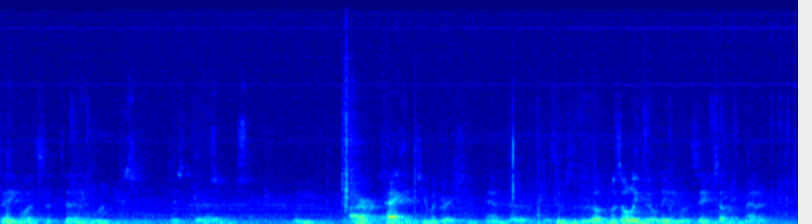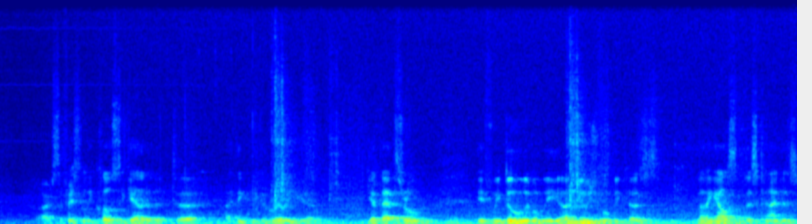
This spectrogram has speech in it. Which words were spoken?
saying was that, uh, just, uh, we, our package immigration and uh, the Simpson Mazzoli bill dealing with the same subject matter are sufficiently close together that uh, I think we can really uh, get that through. If we do, it'll be unusual because nothing else of this kind has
